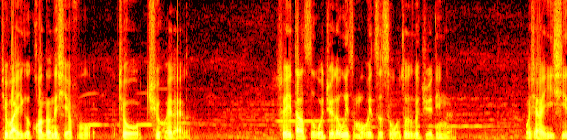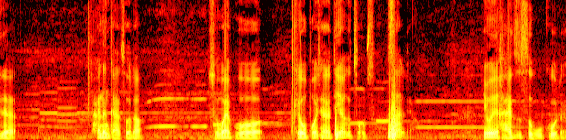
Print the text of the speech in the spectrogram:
就把一个广东的媳妇就娶回来了。所以当时我觉得，为什么会支持我做这个决定呢？我想依稀的还能感受到。是外婆给我播下的第二个种子，善良。因为孩子是无辜的，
